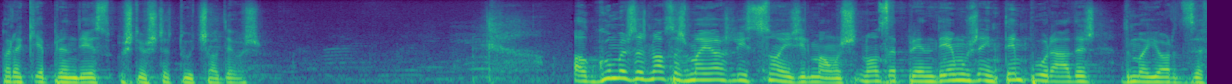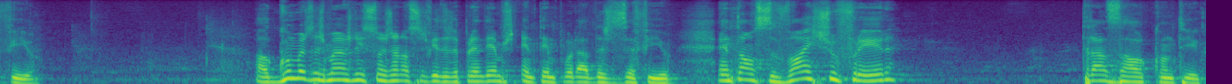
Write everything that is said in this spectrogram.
para que aprendesse os teus estatutos, ó Deus. Algumas das nossas maiores lições, irmãos, nós aprendemos em temporadas de maior desafio. Algumas das maiores lições das nossas vidas aprendemos em temporadas de desafio. Então, se vais sofrer, traz algo contigo.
